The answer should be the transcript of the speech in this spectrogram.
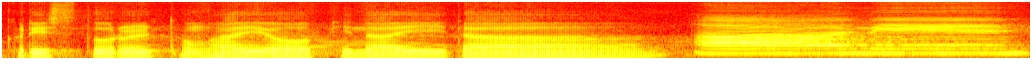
그리스도를 통하여 비나이다. 아멘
